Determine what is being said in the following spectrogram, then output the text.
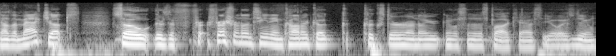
Now the matchups. So there's a fr- freshman on the team named Connor Cook, Cookster. I know you're gonna listen to this podcast. You always do.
